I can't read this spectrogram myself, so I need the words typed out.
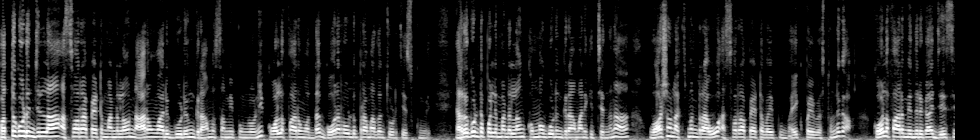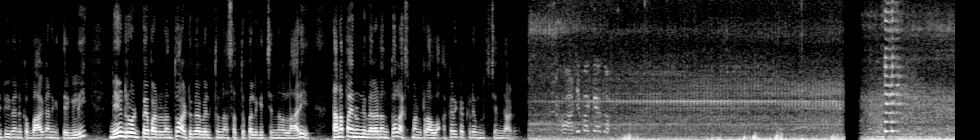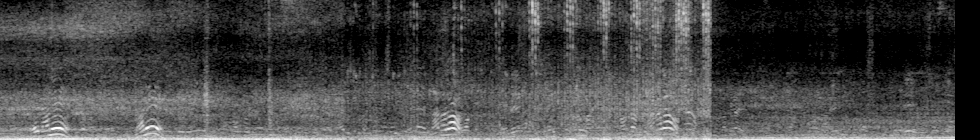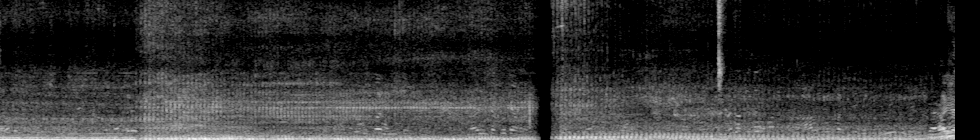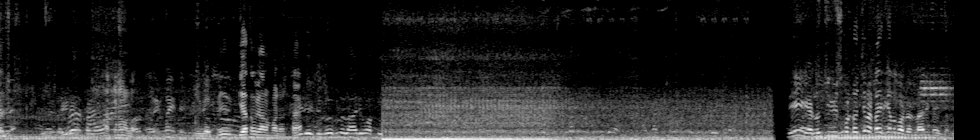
కొత్తగూడెం జిల్లా అశ్వారాపేట మండలం నారంవారిగూడెం గ్రామ సమీపంలోని కోళ్ళ ఫారం వద్ద ఘోర రోడ్డు ప్రమాదం చోటు చేసుకుంది. ఎర్రగుంటపల్లి మండలం కొమ్మగూడెం గ్రామానికి చెందిన వాషం లక్ష్మణరావు అశ్వారాపేట వైపు బైక్పై వస్తుండగా కోళ్ళ ఫారం ఎదురుగా జేసీపీ వెనుక భాగానికి తగిలి మెయిన్ రోడ్డుపై పడడంతో అటుగా వెళ్తున్న సత్తుపల్లికి చెందిన లారీ తనపై నుండి వెళ్ళడంతో లక్ష్మణరావు అక్కడికక్కడే మృతి చెందాడు. అక్కడ ఇగో క్లియర్ గీతలు కనపడతా ఇక్కడ నుంచి తీసుకుంటూ వచ్చి నా టైర్ కింద పడ్డాడు లారీ టైర్ కింద.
